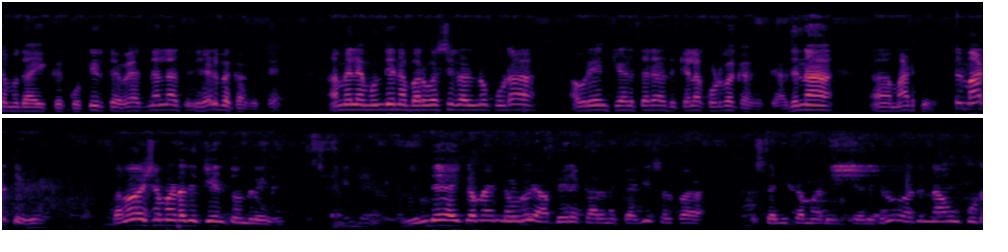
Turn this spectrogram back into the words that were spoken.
ಸಮುದಾಯಕ್ಕೆ ಕೊಟ್ಟಿರ್ತೇವೆ, ಅದನ್ನೆಲ್ಲ ಹೇಳಬೇಕಾಗುತ್ತೆ. ಆಮೇಲೆ ಮುಂದಿನ ಭರವಸೆಗಳನ್ನು ಕೂಡ ಅವ್ರೇನು ಕೇಳ್ತಾರೆ ಅದಕ್ಕೆಲ್ಲ ಕೊಡಬೇಕಾಗುತ್ತೆ. ಅದನ್ನ ಮಾಡ್ತೀವಿ. ಮಾಡ್ತೀವಿ. ಸಮಾವೇಶ ಮಾಡೋದಕ್ಕೆ ಏನು ತೊಂದರೆ ಇದೆ? ಹಿಂದೆ ಹೈಕಮಾಂಡ್ನವರು ಯಾವ ಬೇರೆ ಕಾರಣಕ್ಕಾಗಿ ಸ್ವಲ್ಪ ಸ್ಥಗಿತ ಮಾಡಿ ಅಂತ ಹೇಳಿದ್ರು. ಅದನ್ನ ನಾವು ಕೂಡ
